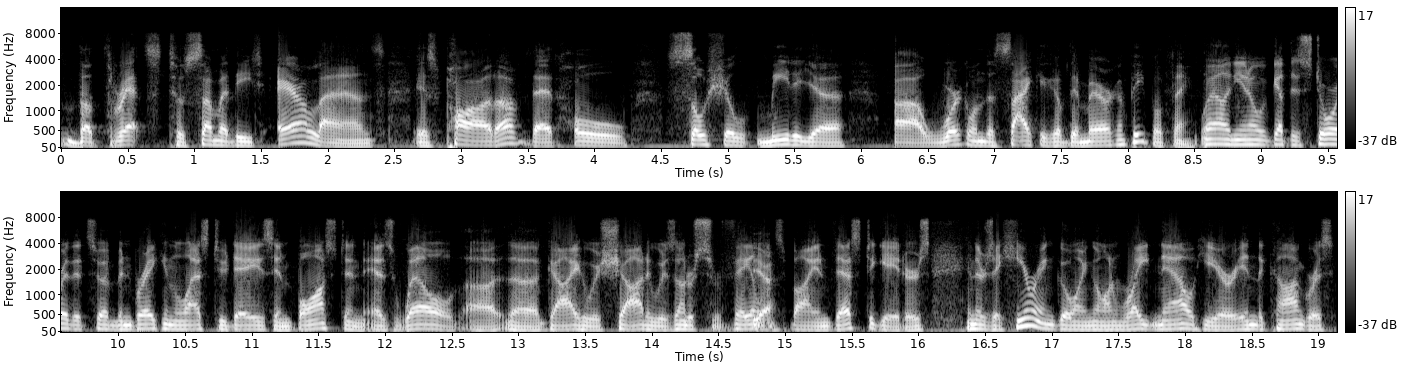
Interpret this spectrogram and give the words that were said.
the threats to some of these airlines is part of that whole social media uh, work on the psychic of the American people thing. Well, you know, we've got this story that's uh, been breaking the last two days in Boston as well. Uh, the guy who was shot, who was under surveillance yeah. by investigators, and there's a hearing going on right now here in the Congress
